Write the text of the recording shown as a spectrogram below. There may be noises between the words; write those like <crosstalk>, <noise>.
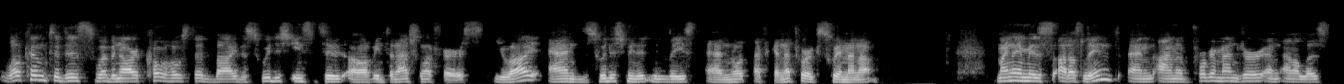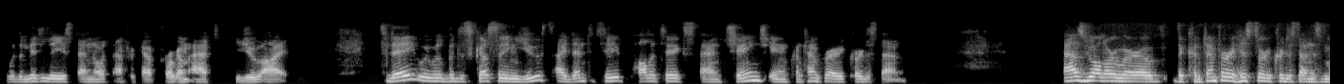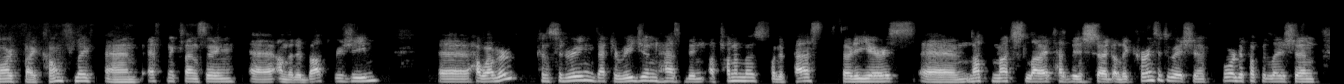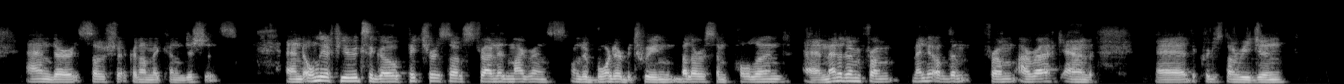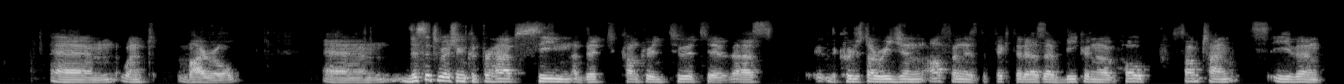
Welcome to this webinar co-hosted by the Swedish Institute of International Affairs, UI, and the Swedish Middle East and North Africa Network, SWIMENA. My name is Aras Lindh, and I'm a program manager and analyst with the Middle East and North Africa program at UI. Today, we will be discussing youth identity, politics, and change in contemporary Kurdistan. As we all are aware of, the contemporary history of Kurdistan is marked by conflict and ethnic cleansing uh, under the Baath regime. Uh, however, considering that the region has been autonomous for the past 30 years, uh, not much light has been shed on the current situation for the population and their socioeconomic conditions. And only a few weeks ago, pictures of stranded migrants on the border between Belarus and Poland, uh, many of them from many of them from Iraq and uh, the Kurdistan region, um, went viral. Um, this situation could perhaps seem a bit counterintuitive, as the Kurdistan region often is depicted as a beacon of hope, sometimes even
